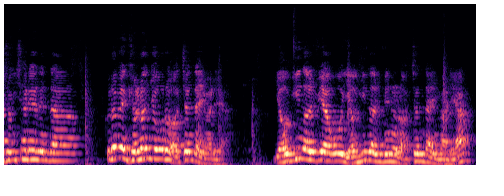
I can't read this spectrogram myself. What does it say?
정신 차려야 된다. 그러면 결론적으로 어쩐다 이 말이야. 여기 넓이하고 여기 넓이는 어쩐다 이 말이야.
